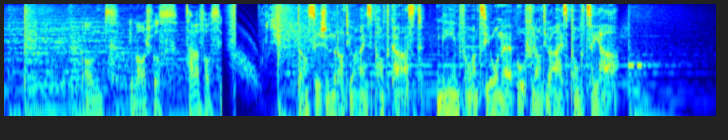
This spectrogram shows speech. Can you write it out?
und im Anschluss Zusammenfassung. Das ist ein Radio 1 Podcast. Mehr Informationen auf radio1.ch.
